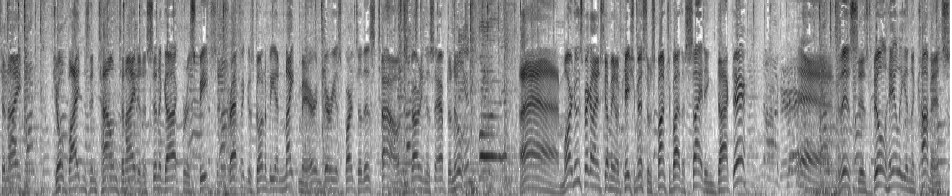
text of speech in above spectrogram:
tonight. Joe Biden's in town tonight at a synagogue for a speech, and traffic is going to be a nightmare in various parts of this town starting this afternoon. Ah, more newspaper lines coming up. In case you missed them, sponsored by the Siding Doctor. And this is Bill Haley in the Comets.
